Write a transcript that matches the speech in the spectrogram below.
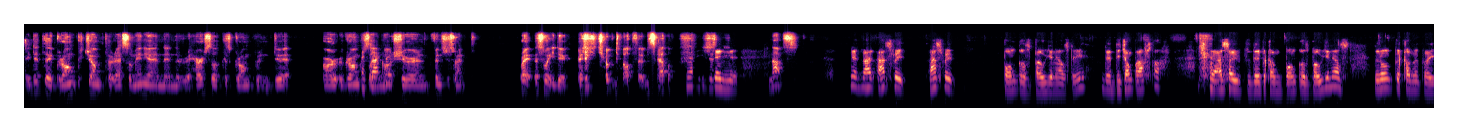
he did the Gronk jump at WrestleMania and then the rehearsal because Gronk wouldn't do it, or Gronk was exactly. like, "I'm not sure," and Vince just went, "Right, that's what you do." He just jumped off himself. Just and, uh, nuts. Yeah, that, that's what that's what bonkers billionaires do. They, they jump off stuff. That's how they become bonkers billionaires. They don't become it by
